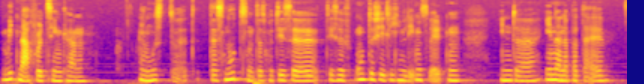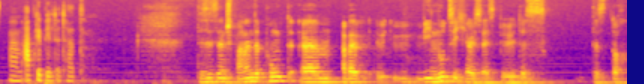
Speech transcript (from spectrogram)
mit nachvollziehen kann. Man muss das nutzen, dass man diese, diese unterschiedlichen Lebenswelten in, der, in einer Partei ähm, abgebildet hat. Das ist ein spannender Punkt, ähm, aber wie nutze ich als SPÖ das, das doch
